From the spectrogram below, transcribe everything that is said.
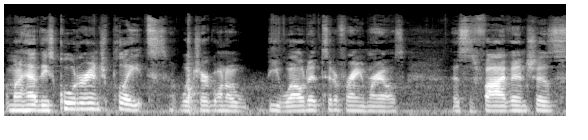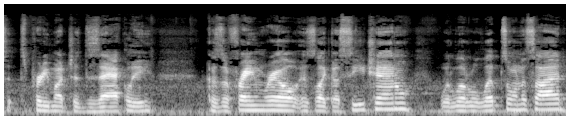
I'm gonna have these quarter inch plates, which are gonna be welded to the frame rails. This is five inches. It's pretty much exactly, because the frame rail is like a C channel with little lips on the side.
